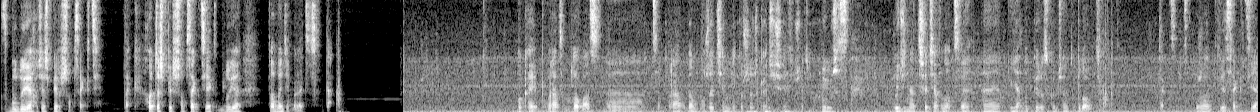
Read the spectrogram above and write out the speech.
zbuduję chociaż pierwszą sekcję. Tak, chociaż pierwszą sekcję jak zbuduję, to będziemy lecieć dalej. Ok, powracam do Was. Eee, Co prawda możecie mnie troszeczkę ciszej słyszeć, bo już jest godzina trzecia w nocy i ja dopiero skończyłem to budować. Tak, są stworzone dwie sekcje.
